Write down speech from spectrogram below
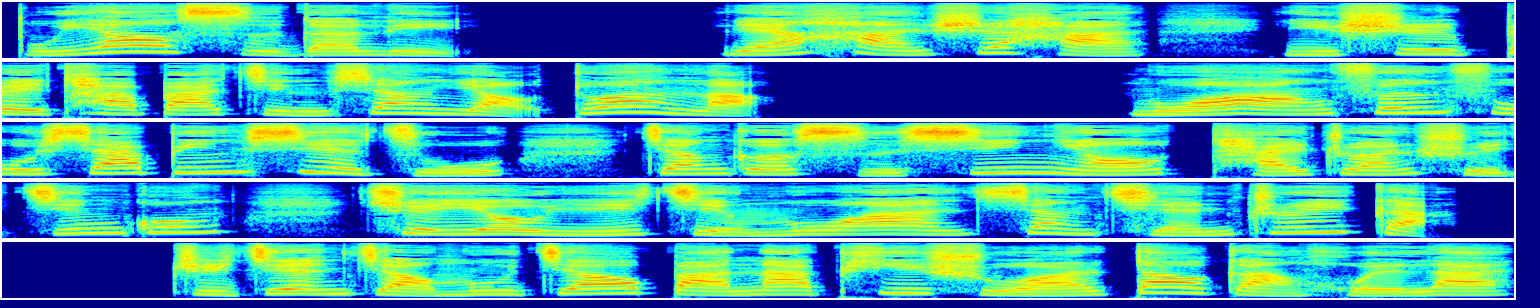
不要死的哩！”连喊是喊，已是被他把景象咬断了。魔昂吩咐虾兵蟹卒，将个死犀牛抬转水晶宫，却又与景木岸向前追赶。只见角木蛟把那屁鼠儿倒赶回来，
